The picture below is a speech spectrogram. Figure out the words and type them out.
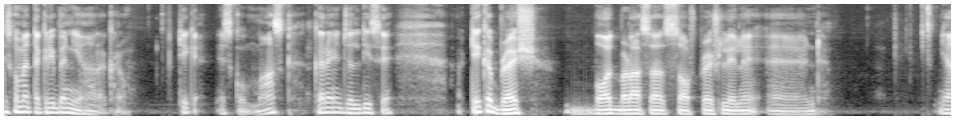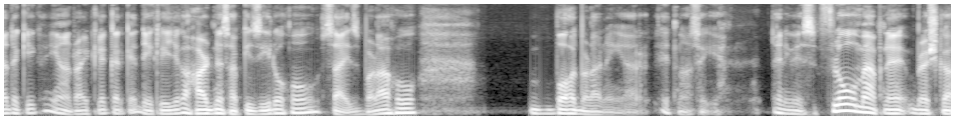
इसको मैं तकरीबन यहाँ रख रहा हूँ, ठीक है? इसको मास्क करें जल्दी से। टेक अ ब्रश बहुत बड़ा सा सॉफ्ट ब्रश ले लें एंड याद रखिएगा, यहाँ राइट क्लिक करके देख लीजिएगा हार्डनेस आपकी ज़ीरो हो साइज़ बड़ा हो बहुत बड़ा नहीं यार, इतना सही है। एनीवेज फ्लो मैं अपने ब्रश का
